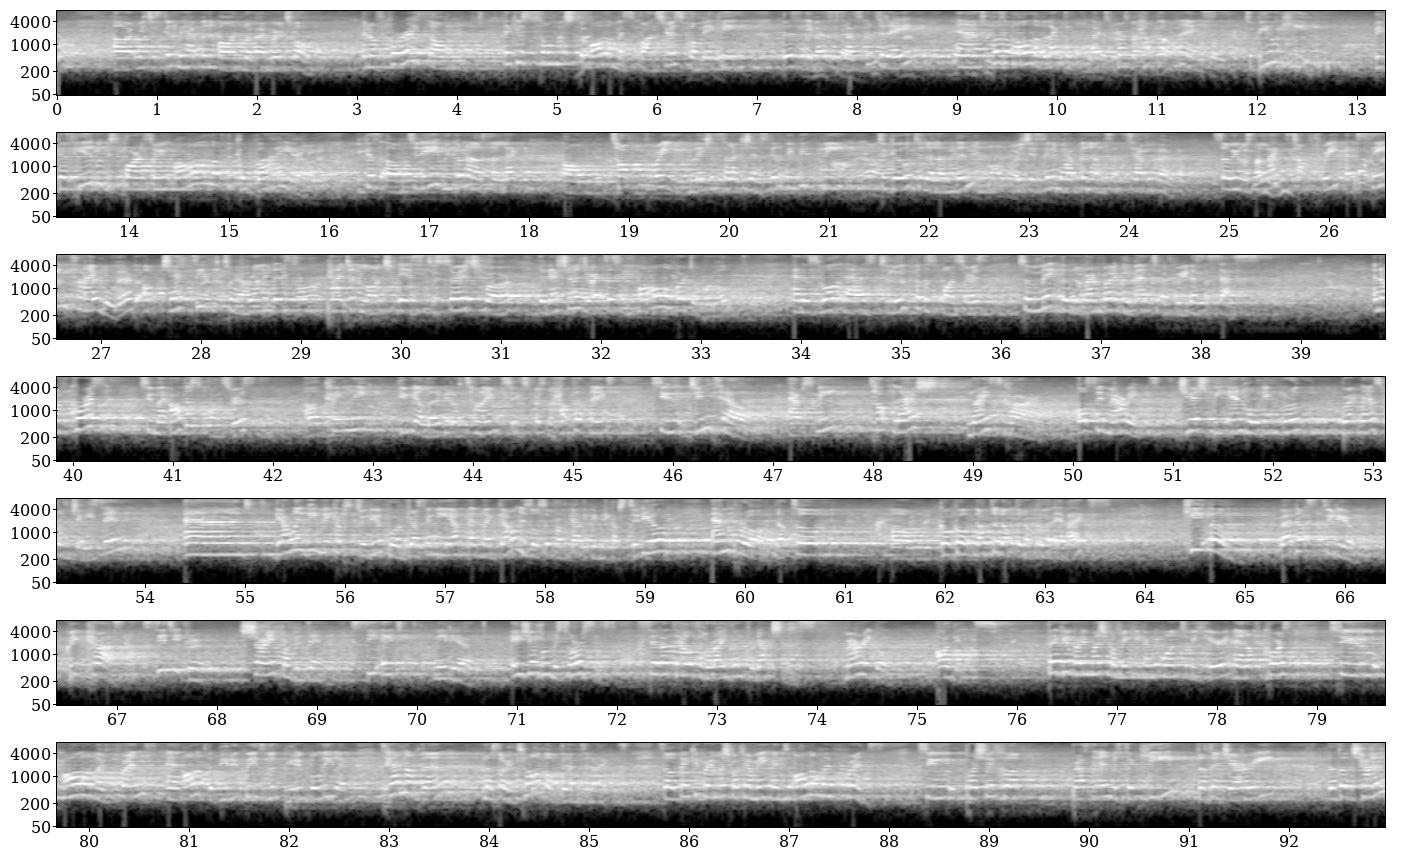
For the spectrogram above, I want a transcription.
uh, which is going to be happening on November 12th. And of course, um, thank you so much to all of my sponsors for making this event successful today. And first of all, I would like to express my heartfelt thanks to Bill Keith because he will be sponsoring all of the kebaya. Because um, today we're gonna select um, top three Malaysian selections. It's gonna be with me to go to the London, which is gonna happen on September. So we will select top three. At the same time, the objective to run this pageant launch is to search for the national directors from all over the world and as well as to look for the sponsors to make the November event a greater success. And of course, to my other sponsors, uh, kindly give me a little bit of time to express my heartfelt thanks to Jintel, AppsMe, Top Lash, Nice Car, also married, GHBN Holding Group, Birdnest from Jason, and Galilee Makeup Studio for dressing me up, and my gown is also from Galilee Makeup Studio, Empro, Dr. Um, Coco, Dr. Dr. Dr. Alex, Ki Eung, Bad Dog Studio, Big Cast, City Group, Shine from Within, C8 Media, Asia Blue Resources, Citadel's Horizon Productions, Marigold, August. Thank you very much for making everyone to be here, and of course to all of my friends and all of the beauty queens look beautifully, like 10 of them, no sorry, 12 of them tonight. So thank you very much for coming, and to all of my friends, to Porsche Club President Mr. Key, Dr. Jerry, Dr. Chan,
